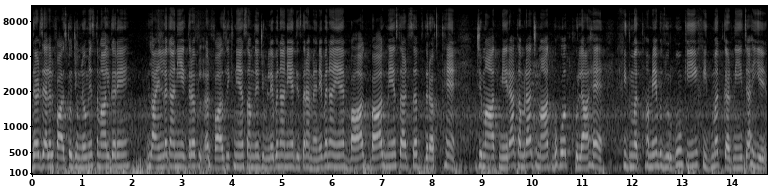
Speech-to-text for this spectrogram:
दर्ज अल्फाज को जुमलों में इस्तेमाल करें। लाइन लगानी है, एक तरफ़ अल्फाज लिखने हैं, सामने जुमले बनाने हैं, जिस तरह मैंने बनाए हैं, बाग बाग में सर सब दरख्त हैं। जमात, मेरा कमरा जमात बहुत खुला है। खिदमत, हमें बुज़ुर्गों की खिदमत करनी चाहिए।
